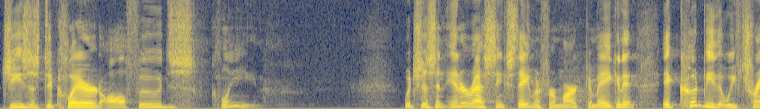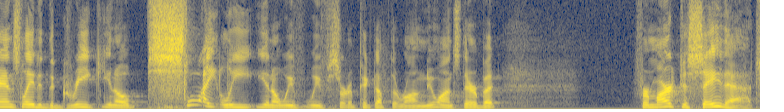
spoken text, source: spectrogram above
Jesus declared all foods clean, which is an interesting statement for Mark to make. And it, it could be that we've translated the Greek, you know, slightly, you know, we've, we've sort of picked up the wrong nuance there, but for Mark to say that,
